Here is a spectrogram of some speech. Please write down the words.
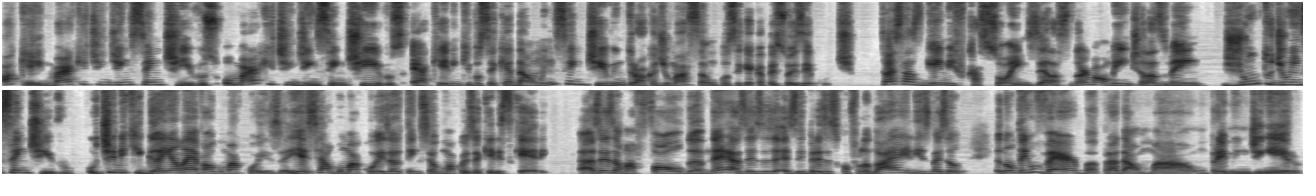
Ok, marketing de incentivos. O marketing de incentivos é aquele em que você quer dar um incentivo em troca de uma ação que você quer que a pessoa execute. Então essas gamificações, elas normalmente elas vêm junto de um incentivo. O time que ganha leva alguma coisa. E esse alguma coisa tem que ser alguma coisa que eles querem. Às vezes é uma folga, né? Às vezes as empresas ficam falando: "Ah, Elis, mas eu, eu não tenho verba para dar uma, um prêmio em dinheiro".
